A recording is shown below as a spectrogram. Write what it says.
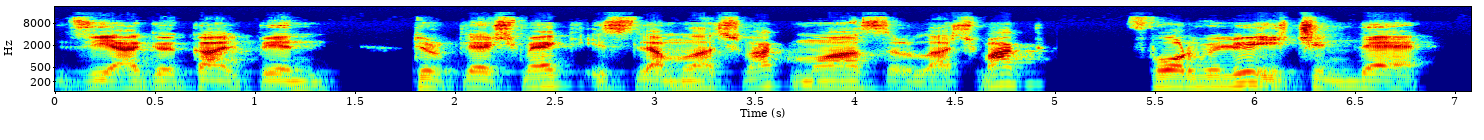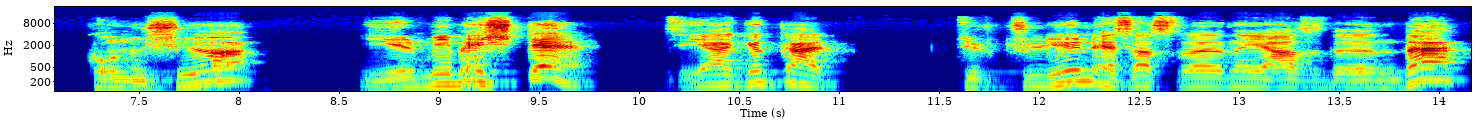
Ziya Gökalp'in Türkleşmek, İslamlaşmak, muasırlaşmak formülü içinde konuşuyor. 25'te Ziya Gökalp Türkçülüğün esaslarını yazdığında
